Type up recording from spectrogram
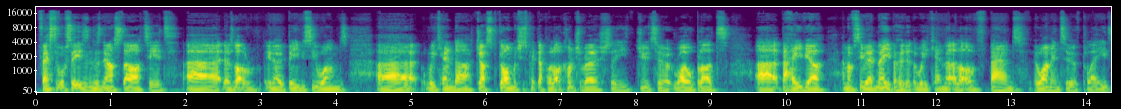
festival season has now started. Uh, there's a lot of you know BBC ones. Uh, Weekender just gone, which has picked up a lot of controversy due to Royal Blood's uh, behaviour, and obviously we had Neighbourhood at the weekend that a lot of bands who I'm into have played.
